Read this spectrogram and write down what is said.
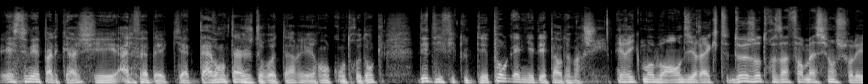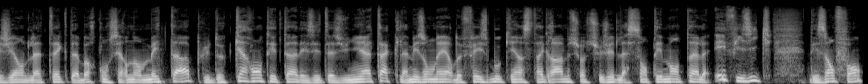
Et ce n'est pas le cas chez Alphabet qui a davantage de retard et rencontre donc des difficultés pour gagner des parts de marché. Éric Mauban en direct. Deux autres informations sur les géants de la tech. D'abord concernant Meta, plus de 40 États des États-Unis attaquent la maison mère de Facebook et Instagram sur le sujet de la santé mentale et physique des enfants.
